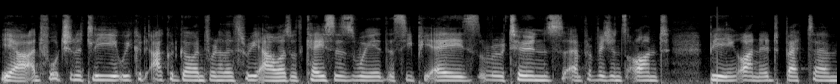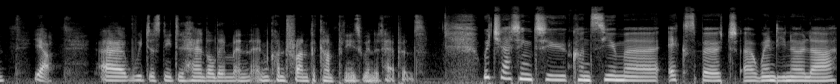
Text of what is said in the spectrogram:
yeah, unfortunately, we could I could go on for another three hours with cases where the CPA's returns and provisions aren't being honoured. But, um, yeah, uh, we just need to handle them and, and, confront the companies when it happens. We're chatting to consumer expert uh, Wendy Knowler,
